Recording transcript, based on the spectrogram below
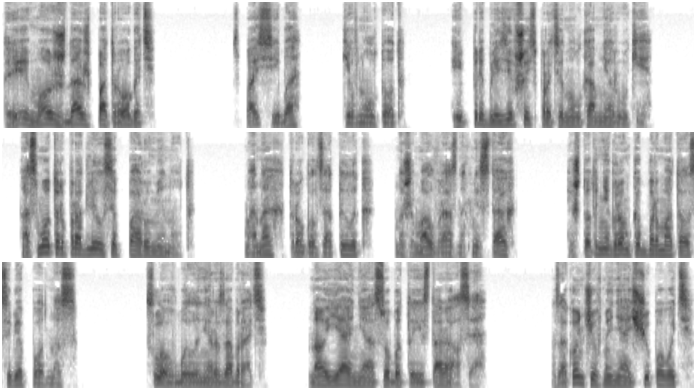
«Ты можешь даже потрогать». «Спасибо», — кивнул тот и, приблизившись, протянул ко мне руки. Осмотр продлился пару минут. Монах трогал затылок, нажимал в разных местах и что-то негромко бормотал себе под нос. Слов было не разобрать, но я не особо-то и старался. Закончив меня ощупывать,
